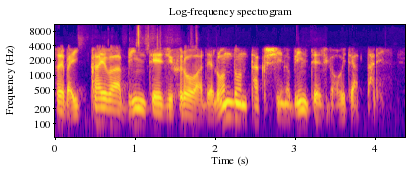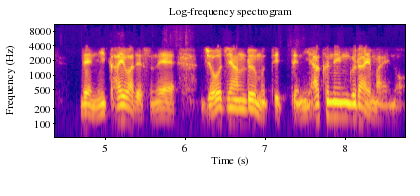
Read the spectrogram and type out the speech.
例えば1階はヴィンテージフロアでロンドンタクシーのヴィンテージが置いてあったりで2階はですねジョージアンルームっていって200年ぐらい前の、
